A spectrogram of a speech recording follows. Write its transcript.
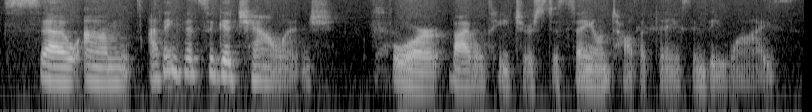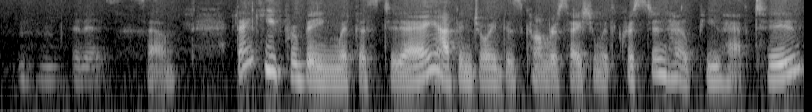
So um, I think that's a good challenge for Bible teachers to stay on top of things and be wise. Mm-hmm. It is. So thank you for being with us today. I've enjoyed this conversation with Kristen. Hope you have too.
